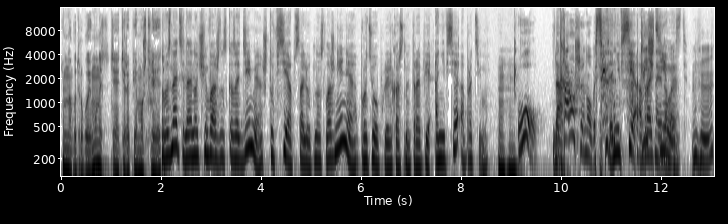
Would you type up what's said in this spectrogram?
и много другой. Иммунная терапия может влиять. Вы знаете, наверное, очень важно сказать Диме, что все абсолютно осложнения противоопухолевой лекарственной терапии, они все обратимы. Угу. О! Да. Это хорошая новость. Они все обратимы, угу.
